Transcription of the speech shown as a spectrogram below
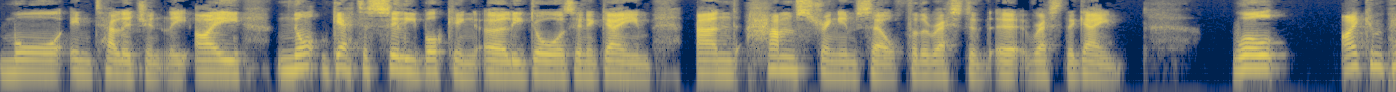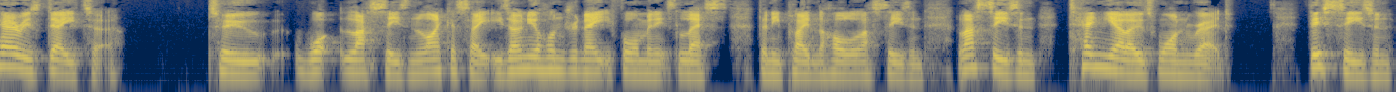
more intelligently, i.e., not get a silly booking early doors in a game and hamstring himself for the rest of uh, rest of the game. Well, I compare his data to what last season. Like I say, he's only 184 minutes less than he played in the whole last season. Last season, 10 yellows, one red. This season,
